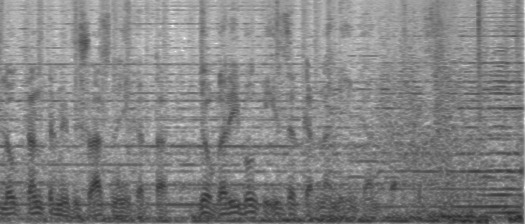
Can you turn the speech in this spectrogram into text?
लोकतंत्र में विश्वास नहीं करता जो गरीबों की इज़्ज़त करना नहीं जानता।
